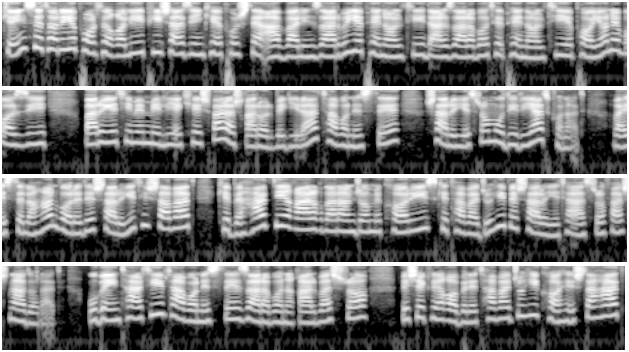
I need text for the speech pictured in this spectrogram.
که این ستاره پرتغالی پیش از اینکه پشت اولین ضربه پنالتی در ضربات پنالتی پایان بازی برای تیم ملی کشورش قرار بگیرد توانسته شرایط را مدیریت کند و اصطلاحا وارد شرایطی شود که به حدی غرق در انجام کاری است که توجهی به شرایط اطرافش ندارد. او به این ترتیب توانسته ضربان قلبش را به شکل قابل توجهی کاهش دهد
